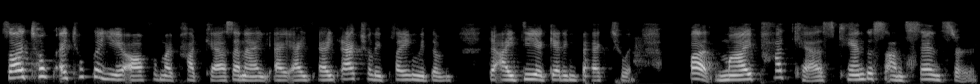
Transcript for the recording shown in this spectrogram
So I took I took a year off of my podcast, and I I I actually playing with the the idea getting back to it. But my podcast, Candace Uncensored,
